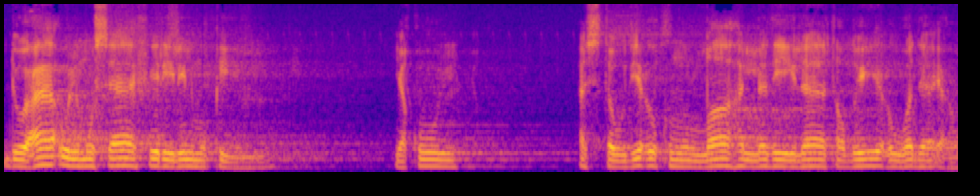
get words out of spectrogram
دعاء المسافر للمقيم. يقول أستودعكم الله الذي لا تضيع ودائعه.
